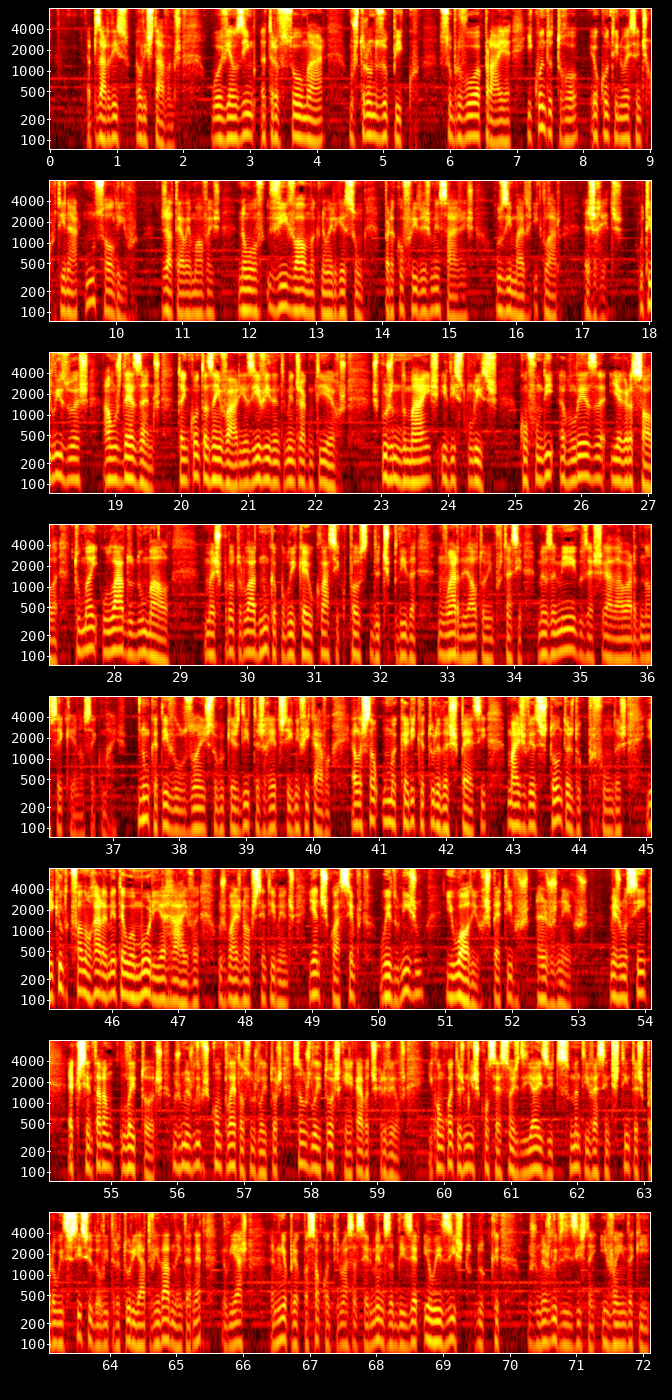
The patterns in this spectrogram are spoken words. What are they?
Apesar disso, ali estávamos. O aviãozinho atravessou o mar, mostrou-nos o pico, sobrevoou a praia e, quando aterrou, eu continuei sem descortinar um só livro. Já telemóveis, não houve viva alma que não erguesse um para conferir as mensagens, os e-mails e, claro, as redes. Utilizo-as há uns 10 anos, tenho contas em várias e, evidentemente, já cometi erros. Expus-me demais e disse tolices. Confundi a beleza e a graçola. Tomei o lado do mal mas por outro lado nunca publiquei o clássico post de despedida num ar de auto-importância. Meus amigos, é chegada a hora de não sei quê, não sei que mais. Nunca tive ilusões sobre o que as ditas redes significavam. Elas são uma caricatura da espécie, mais vezes tontas do que profundas, e aquilo de que falam raramente é o amor e a raiva, os mais nobres sentimentos, e antes quase sempre o hedonismo e o ódio, respectivos anjos negros. Mesmo assim, acrescentaram leitores. Os meus livros completam-se nos leitores, são os leitores quem acaba de escrevê-los. E com quantas minhas concepções de êxito se mantivessem distintas para o exercício da literatura e a atividade na internet, aliás, a minha preocupação continuasse a ser menos a dizer eu existo do que os meus livros existem e vêm daqui,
